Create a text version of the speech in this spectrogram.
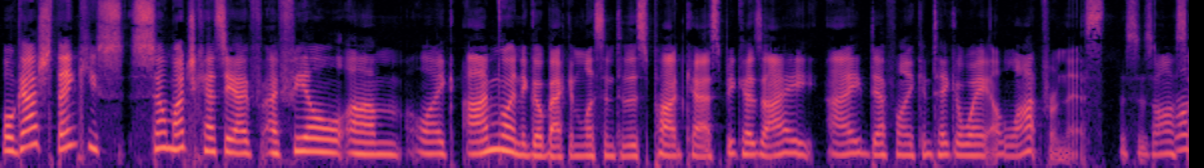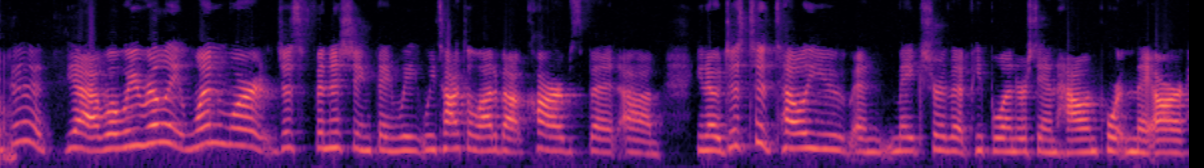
Well, gosh, thank you so much, Cassie. I, I feel um, like I'm going to go back and listen to this podcast because I I definitely can take away a lot from this. This is awesome. Well, good. Yeah. Well, we really one more just finishing thing. We we talked a lot about carbs, but um, you know, just to tell you and make sure that people understand how important they are.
